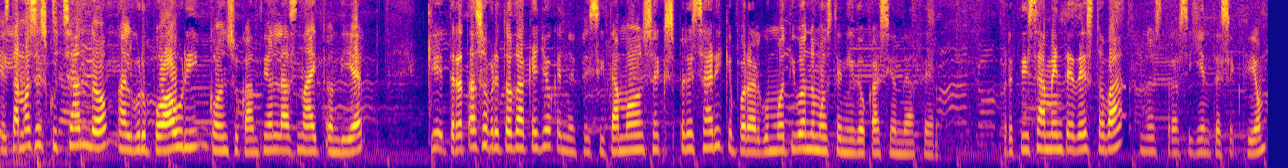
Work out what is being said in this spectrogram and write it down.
Estamos escuchando al grupo Auri con su canción Last Night on the Earth, que trata sobre todo aquello que necesitamos expresar y que por algún motivo no hemos tenido ocasión de hacer. Precisamente de esto va nuestra siguiente sección.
